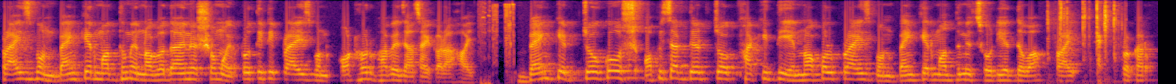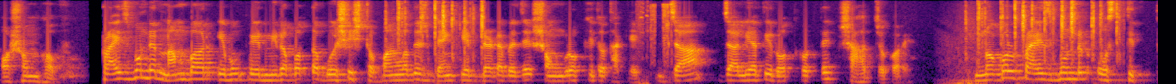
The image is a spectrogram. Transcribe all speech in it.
প্রাইজ বন ব্যাংকের মাধ্যমে নগদায়নের সময় প্রতিটি প্রাইজ বন কঠোরভাবে যাচাই করা হয়। ব্যাংকের চৌকস অফিসারদের চোখ ফাঁকি দিয়ে নকল প্রাইজ বন ব্যাংকের মাধ্যমে ছড়িয়ে দেওয়া প্রায় এক প্রকার অসম্ভব। প্রাইস বন্ডের নাম্বার এবং এর নিরাপত্তা বৈশিষ্ট্য বাংলাদেশ ব্যাংকের ডেটাবেজে সংরক্ষিত থাকে, যা জালিয়াতি রোধ করতে সাহায্য করে। নকল প্রাইস বন্ডের অস্তিত্ব।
